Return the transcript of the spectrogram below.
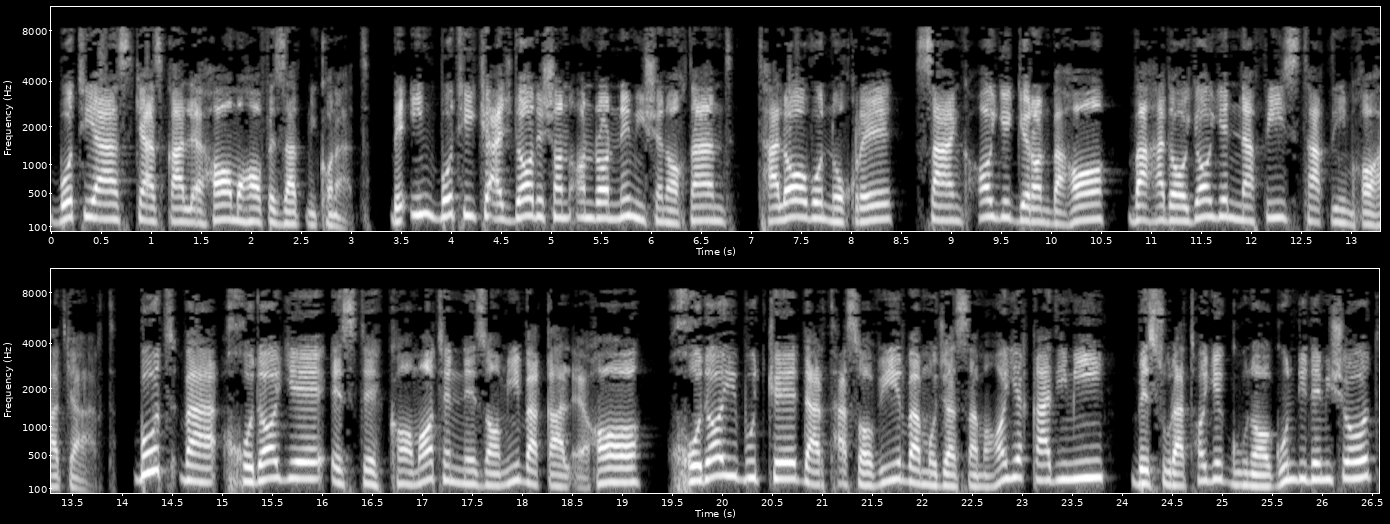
بوتی است که از قلعه ها محافظت می کند. به این بوتی که اجدادشان آن را نمی شناختند طلا و نقره سنگ های گرانبها و هدایای نفیس تقدیم خواهد کرد. بوت و خدای استحکامات نظامی و قلعه ها خدایی بود که در تصاویر و مجسمه های قدیمی به صورتهای گوناگون دیده می‌شد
